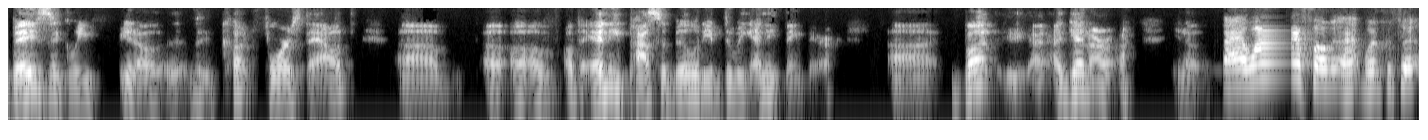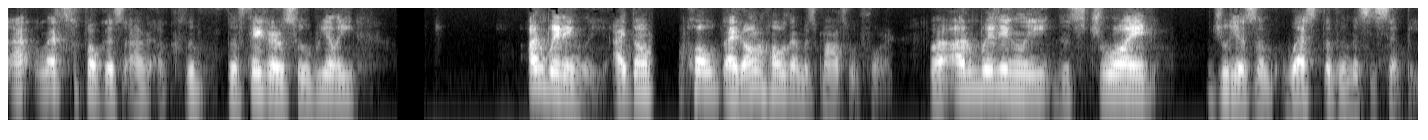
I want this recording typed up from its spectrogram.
basically, you know, cut forced out uh, of, of any possibility of doing anything there. Uh, but again, our, you know, I want to focus. Uh, uh, let's focus on uh, the, figures who really, unwittingly, I don't hold, I don't hold them responsible for it, but unwittingly destroyed Judaism west of the Mississippi,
